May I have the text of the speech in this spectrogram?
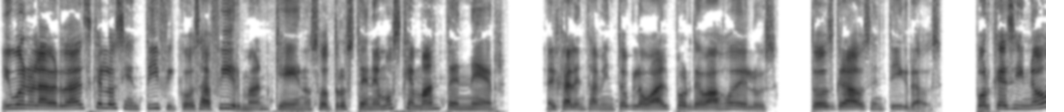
Y bueno, la verdad es que los científicos afirman que nosotros tenemos que mantener el calentamiento global por debajo de los 2 grados centígrados, porque si no,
